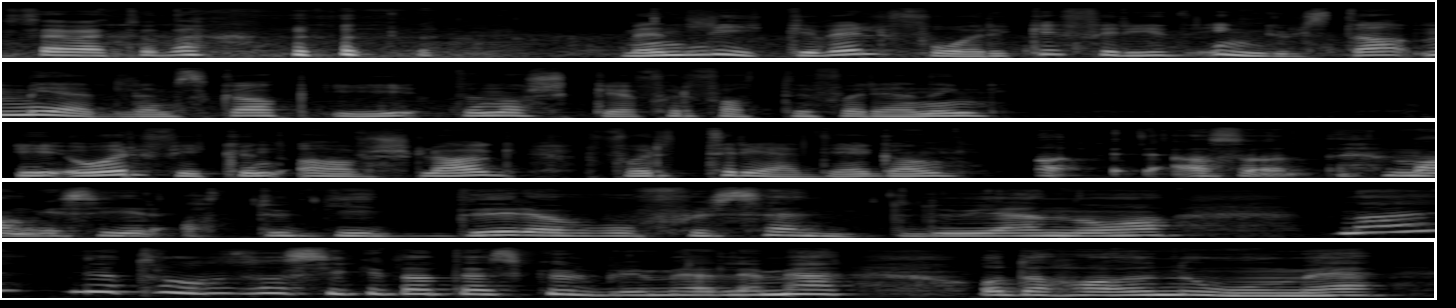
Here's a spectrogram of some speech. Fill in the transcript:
så jeg vet jo det. Men likevel får ikke Frid Ingulstad medlemskap i Den norske forfatterforening. I år fikk hun avslag for tredje gang. Altså, Mange sier at du gidder, og hvorfor sendte du igjen nå? Nei, jeg trodde så sikkert at jeg skulle bli medlem, jeg. Og det har jo noe med,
